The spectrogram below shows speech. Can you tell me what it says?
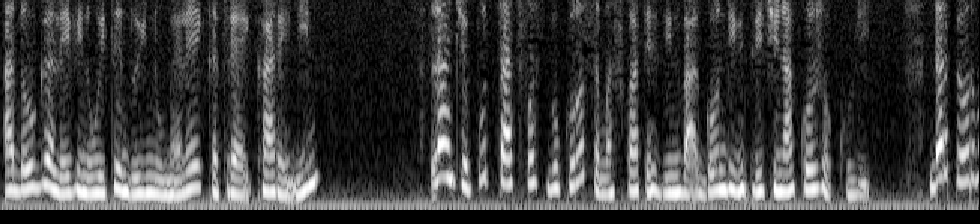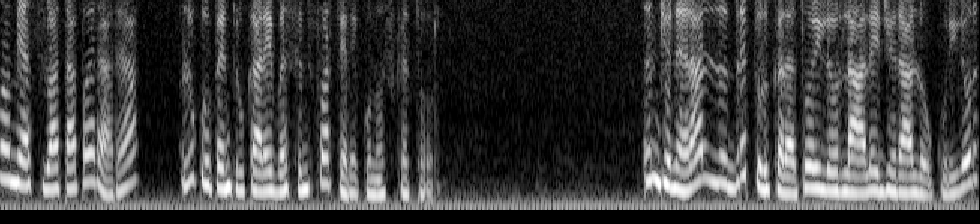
adăugă Levin uitându-i numele către Karenin, la început ați fost bucuros să mă scoateți din vagon din pricina cojocului, dar pe urmă mi-ați luat apărarea, lucru pentru care vă sunt foarte recunoscător. În general, dreptul călătorilor la alegerea locurilor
